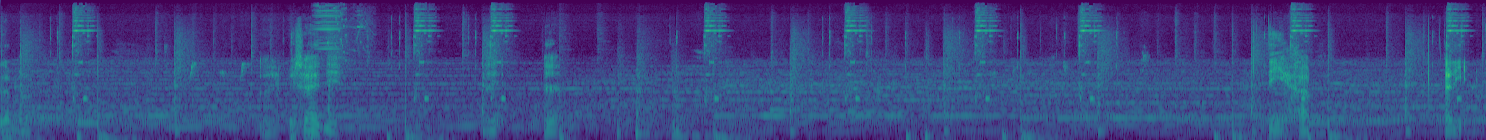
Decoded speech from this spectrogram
แล้วมั้ง เอ้ย ไม่ใช่ดิ ไป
